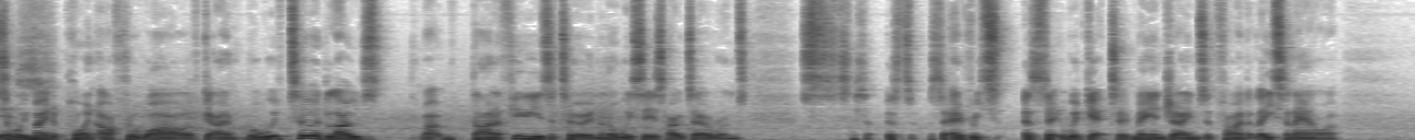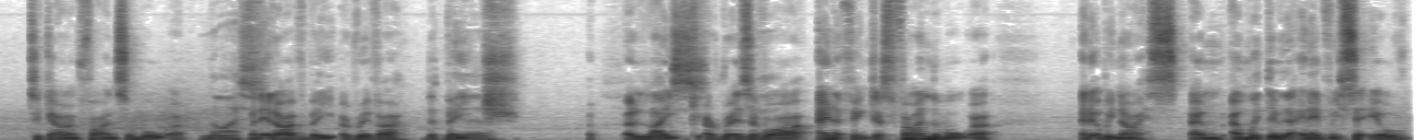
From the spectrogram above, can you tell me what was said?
So we made a point after a while of going. Well, we've toured loads, like, done a few years of touring, and all we see is hotel rooms. So, so- so every city we'd get to, me and James would find at least an hour to go and find some water. Nice. And it'd either be a river, the beach, a, a lake, It's- a reservoir, anything. Just find the water, and it'll be nice. And and we'd do that in every city all,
